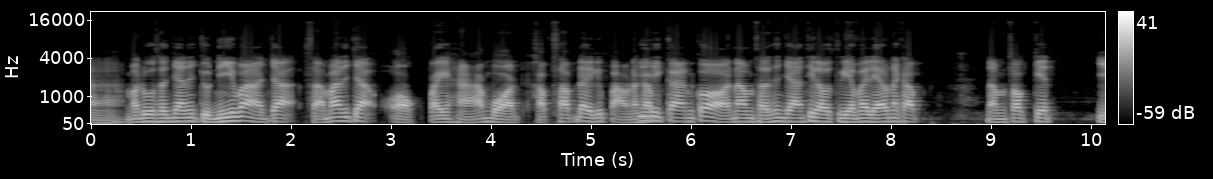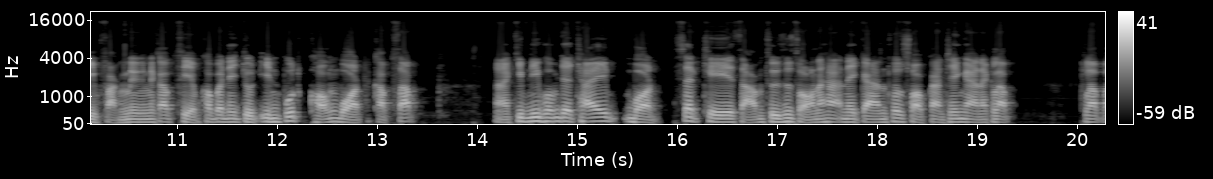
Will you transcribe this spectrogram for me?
ามาดูสัญญาณในจุดนี้ว่าจะสามารถที่จะออกไปหาบอร์ดขับซับได้หรือเปล่านะครับวิธีการก็นำสายสัญญาณที่เราเตรียมไว้แล้วนะครับ นำซ็อกเก็ตอีกฝั่งหนึ่งนะครับ เสียบเข้าไปในจุด Input ของบอร์ดขับซับอ่าคลิปนี้ผมจะใช้บอร์ด ZK 3 0 0 2นะฮะในการทดสอบการใช้งานนะครับ ครับ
